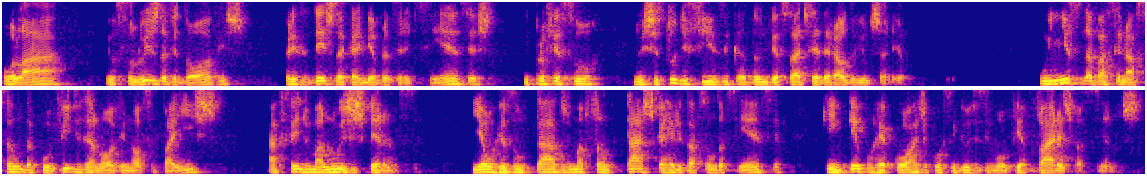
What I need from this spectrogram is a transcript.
Olá, eu sou Luiz Davidoves, presidente da Academia Brasileira de Ciências e professor no Instituto de Física da Universidade Federal do Rio de Janeiro. O início da vacinação da Covid-19 em nosso país acende uma luz de esperança e é o resultado de uma fantástica realização da ciência que, em tempo recorde, conseguiu desenvolver várias vacinas.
